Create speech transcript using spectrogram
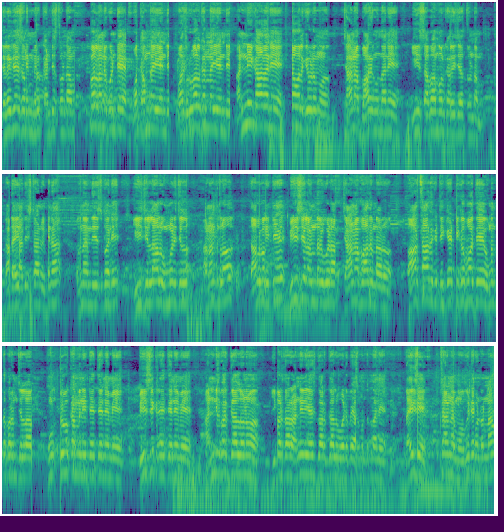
తెలుగుదేశం మీరు ఖండిస్తుంటాము. వాళ్ళు అనుకుంటే ఒక అమ్మయ్యండి వారి గురువుల కన్నా అయ్యండి అన్ని కాదని వాళ్ళకి ఇవ్వడం చాలా భారంగా ఉందని ఈ సభామూలకంగా తెలియజేస్తుంటాం. అధిష్టానం ఇప్పిన తీసుకొని ఈ జిల్లాలో ఉమ్మడి జిల్లా అనంతలో దాని బీసీలు అందరూ కూడా చాలా బాధ ఉన్నారు పార్సాదికి టికెట్ ఇకపోతే అనంతపురం జిల్లా కురువ కమ్యూనిటీ అయితేనేమి బీసీ అయితేనేమి అన్ని వర్గాల్లోనూ ఇప్పటిదారు అన్ని నియోజకవర్గాలు ఓడిపోయి ఉంటుందని దయచేసి మేము ఒకటే ఉంటున్నాం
